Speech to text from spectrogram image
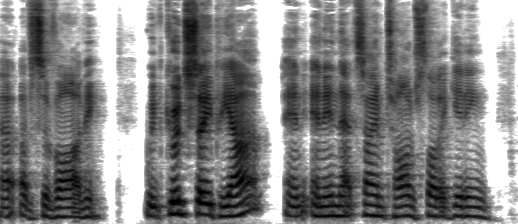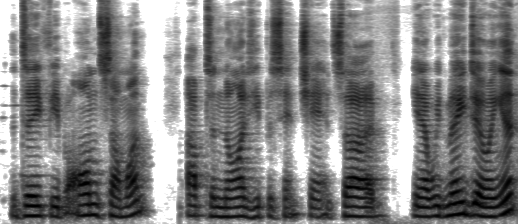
uh, of surviving. With good CPR, and, and in that same time slot of getting the defib on someone up to 90% chance. So, you know, with me doing it,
